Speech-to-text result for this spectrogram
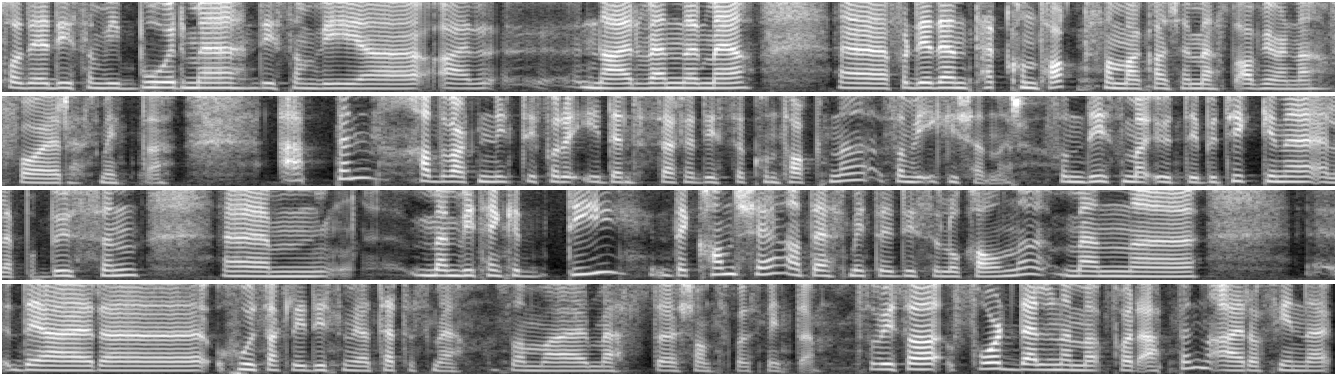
Så det er de som vi bor med, de som vi eh, er nærvenner med. Fordi det er en tett kontakt som er kanskje mest avgjørende for smitte. Appen hadde vært nyttig for å identifisere disse kontaktene som vi ikke kjenner. Som de som er ute i butikkene eller på bussen. Um, men vi tenker de, det kan skje at det er smitte i disse lokalene, men det er uh, hovedsakelig de som vi er tettest med, som er mest uh, sjanse for smitte. Så vi sa fordelene for appen er å finne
